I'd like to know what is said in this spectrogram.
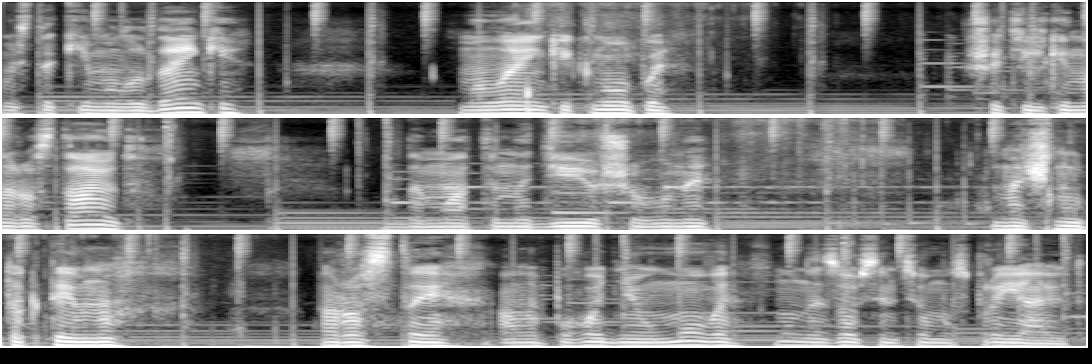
Ось такі молоденькі, маленькі кнопи ще тільки наростають. Будемо мати надію, що вони почнуть активно рости, але погодні умови ну, не зовсім цьому сприяють.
